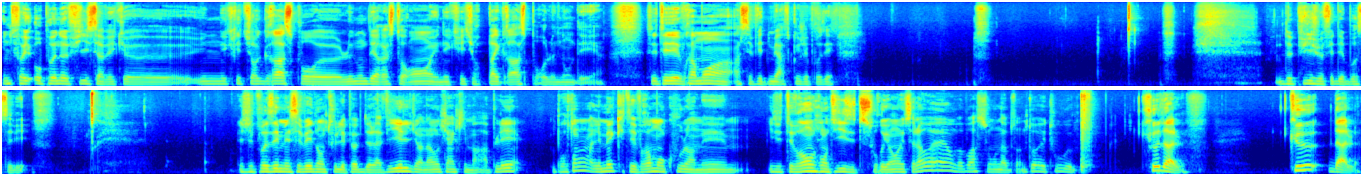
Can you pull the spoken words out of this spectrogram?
une feuille open office avec une écriture grasse pour le nom des restaurants et une écriture pas grasse pour le nom des. C'était vraiment un CV de merde que j'ai posé. Depuis, je fais des beaux CV. J'ai posé mes CV dans tous les pubs de la ville, il y en a aucun qui m'a rappelé. Pourtant, les mecs étaient vraiment cool, hein, mais ils étaient vraiment gentils, ils étaient souriants, et c'est là, ouais, on va voir si on a besoin de toi et tout. que dalle. Que dalle.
